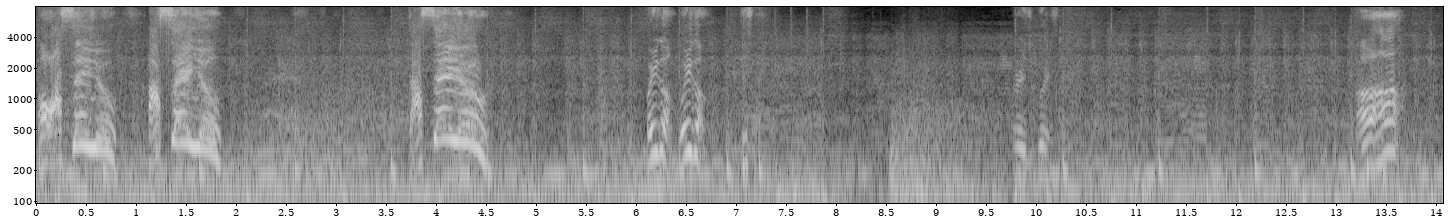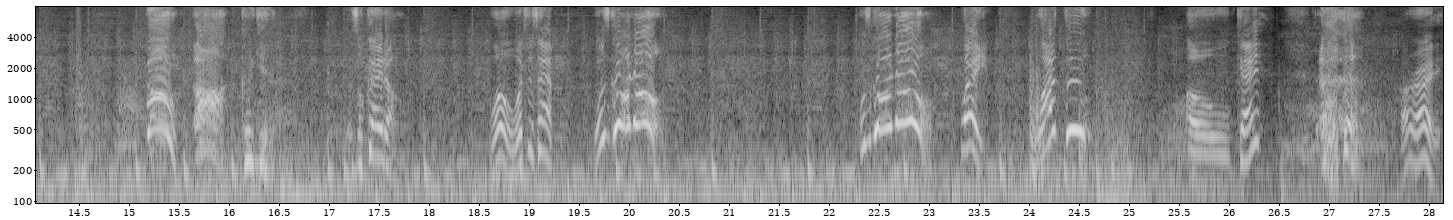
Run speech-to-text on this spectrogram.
Oh, I see you! I see you! I see you! Where you go? Where you go? This way. Where is he? Where is? Uh-huh. Boom! Ah, oh, couldn't get him. It's okay though. Whoa, what just happened? What's going on? What's going on? Wait, what do? Okay. All right.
